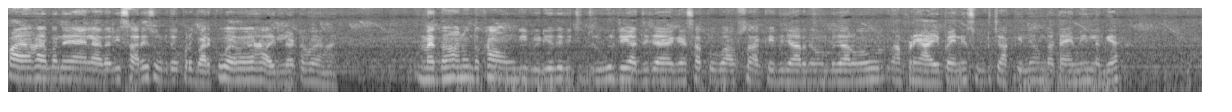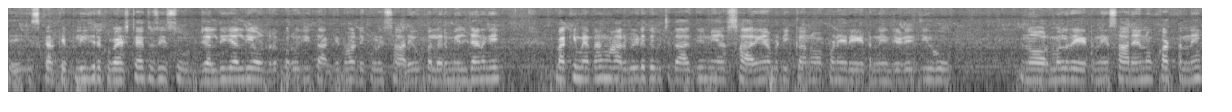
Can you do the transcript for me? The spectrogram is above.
ਪਾਇਆ ਹੋਇਆ ਬੰਦੇ ਐਂ ਲੱਗਦਾ ਵੀ ਸਾਰੇ ਸੂਟ ਦੇ ਉੱਪਰ ਵਰਕ ਹੋਇਆ ਹੋਇਆ ਹਾਈਲਾਈਟ ਹੋਇਆ ਹੋਇਆ। ਮੈਂ ਤੁਹਾਨੂੰ ਦਿਖਾਉਂਗੀ ਵੀਡੀਓ ਦੇ ਵਿੱਚ ਜ਼ਰੂਰ ਜੇ ਅੱਜ ਜਾਇਆ ਗਿਆ ਸਾਤੋਂ ਵਾਪਸ ਆ ਕੇ ਬਾਜ਼ਾਰ ਦੇ ਬਾਜ਼ਾਰੋਂ ਆਪਣੇ ਆਏ ਪਏ ਨੇ ਸੂਟ ਚੱਕ ਕੇ ਲਿਆਉਣ ਦਾ ਟਾਈਮ ਹੀ ਨਹੀਂ ਲੱਗਿਆ। ਤੇ ਇਸ ਕਰਕੇ ਪਲੀਜ਼ ਰਿਕਵੈਸਟ ਹੈ, ਤੁਸੀਂ ਸੂਟ ਜਲਦੀ ਜਲਦੀ ਆਰਡਰ ਕਰੋ ਜੀ, ਤਾਂ ਕਿ ਤੁਹਾਡੇ ਕੋਲੇ ਸਾਰੇ ਉਹ ਕਲਰ ਮਿਲ ਜਾਣਗੇ। ਬਾਕੀ ਮੈਂ ਤੁਹਾਨੂੰ ਹਰ ਵੀਡੀਓ ਦੇ ਵਿੱਚ ਦੱਸਦੀ ਹੁੰਦੀ ਆ ਸਾਰੀਆਂ ਬਟੀਕਾਂ ਨੂੰ ਆਪਣੇ ਰੇਟ ਨੇ ਜਿਹੜੇ ਜੀ ਉਹ ਨਾਰਮਲ ਰੇਟ ਨੇ, ਸਾਰਿਆਂ ਨੂੰ ਘੱਟ ਨੇ।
